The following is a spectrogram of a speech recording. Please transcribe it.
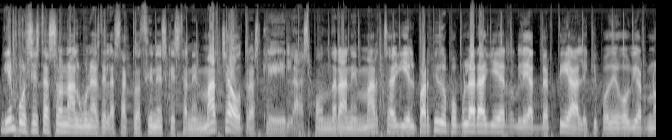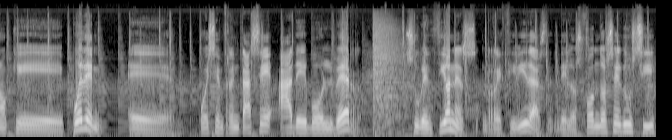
Bien, pues estas son algunas de las actuaciones que están en marcha, otras que las pondrán en marcha y el Partido Popular ayer le advertía al equipo de gobierno que pueden eh, pues enfrentarse a devolver subvenciones recibidas de los fondos EDUSI,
